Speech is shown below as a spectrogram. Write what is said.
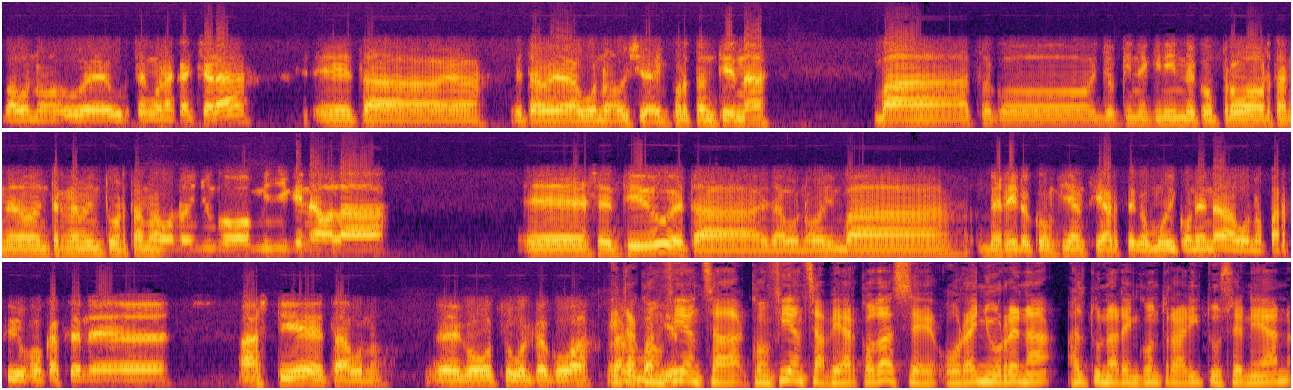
ba, bueno, urtengo nakantxara, eta, eta, bueno, hoxe, importantiena, ba, atzoko jokinekin indeko proba hortan edo entrenamentu hortan, ba, bueno, inungo minikena bala e, sentidu, eta, eta bueno, oin ba, berriro konfiantzi hartzeko modik onena, bueno, partidu jokatzen e, hastie, eta, bueno, e, gogotzu bueltako. Eta konfiantza, konfiantza beharko da, ze orain urrena altunaren kontra aritu zenean,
